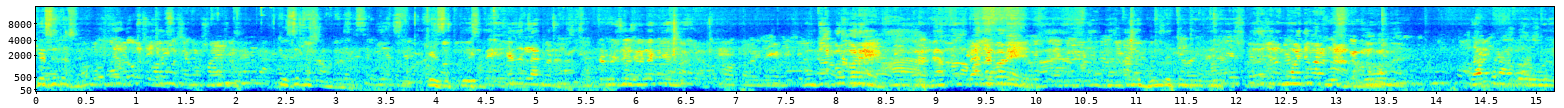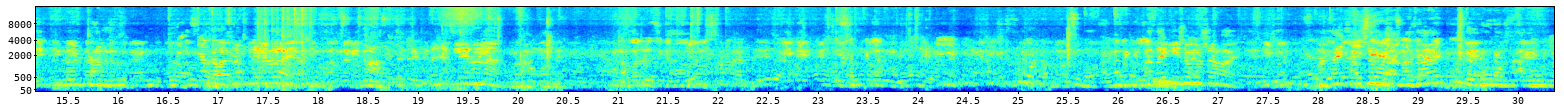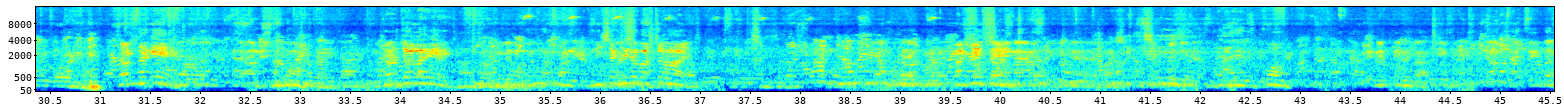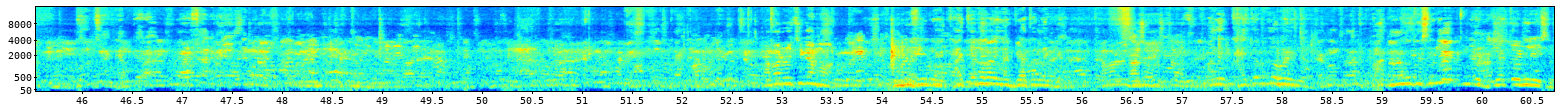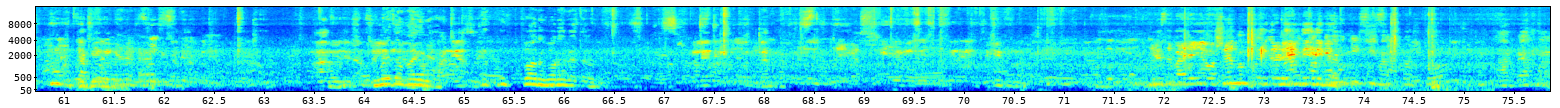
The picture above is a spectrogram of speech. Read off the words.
কেসেট আছে আমার কেসেট কেসেট কেন লাগবে না ঘুম তারপর করে ব্যথা করে আমি ঘুম দিতে পারি না ব্যথার জন্য ঘুমাইতে পারেন না লাগবে না ব্যথা ক্লিয়ার হয় না ব্যথা ক্লিয়ার হয় না মাথায় কি সমস্যা হয়? মাথায় কি সমস্যা মাথায় জ্বর থাকে? জ্বর জ্বর লাগে? নিঃশ্বাস নিতে কষ্ট হয়? কম আমার রুচি কেমন? খাইতে তো হয় না ব্যথা লাগে। আমার মানে খাইতে তো হয় না। ভাত নিয়ে দিছি না ব্যথা নিয়ে গেছি। ঘুমাইতে পারি না। খুব পর বড় ব্যথা হবে বাইরে গিয়ে বসেন দিয়ে আর ব্যথা।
